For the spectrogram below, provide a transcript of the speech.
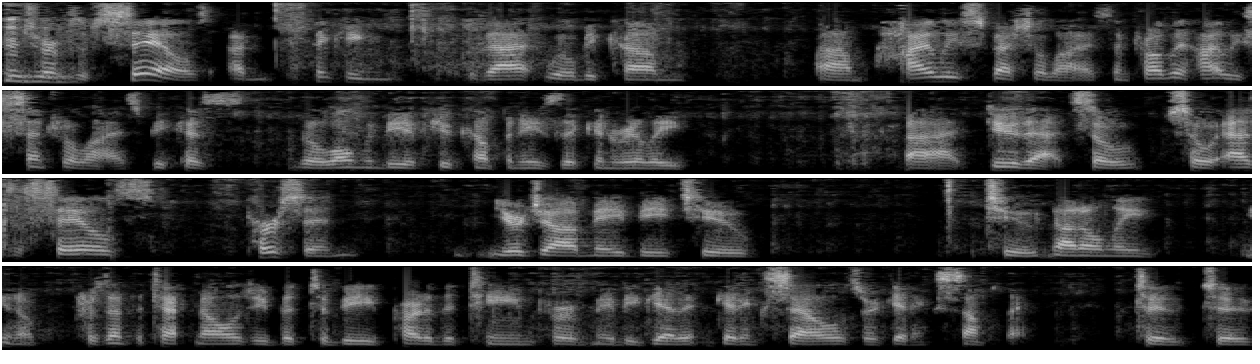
in mm-hmm. terms of sales, I'm thinking that will become um, highly specialized and probably highly centralized because there'll only be a few companies that can really uh, do that. So, so as a sales person, your job may be to to not only you know present the technology, but to be part of the team for maybe getting getting cells or getting something to to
